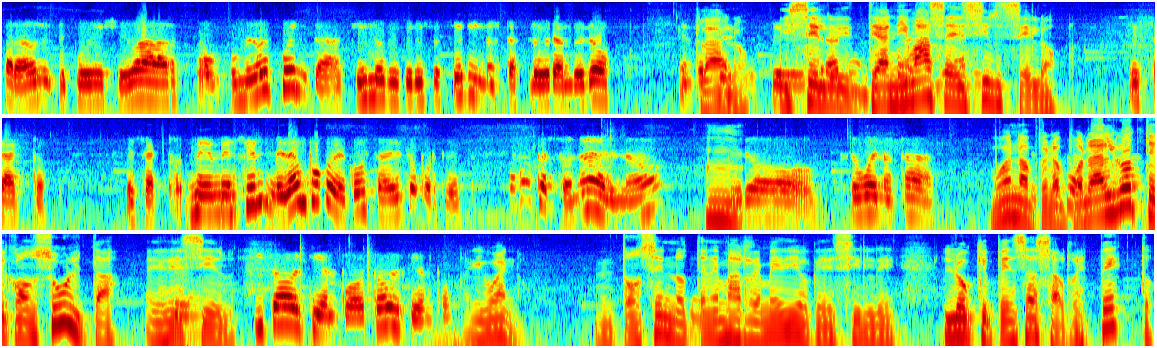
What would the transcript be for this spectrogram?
para dónde te puede llevar, o, me doy cuenta qué es lo que querés hacer y no estás lográndolo. claro, este, y se te animás a decírselo. Exacto, exacto. Me, me, me da un poco de cosa eso porque es muy personal, ¿no? Mm. Pero, pero bueno, está. Bueno, pero por algo te consulta, es decir. Y todo el tiempo, todo el tiempo. Y bueno, entonces no tenés más remedio que decirle lo que pensás al respecto.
